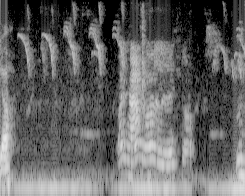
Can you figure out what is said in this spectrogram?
แล้วไม่หางมาเลยจบอืม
